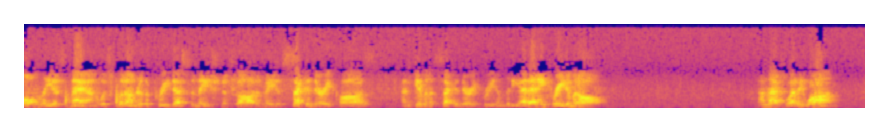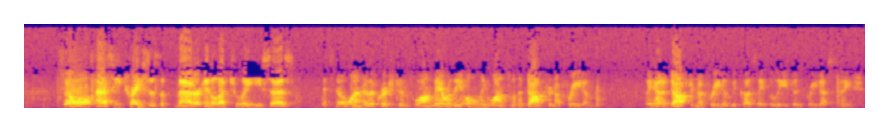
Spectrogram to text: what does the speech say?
only as man was put under the predestination of God and made a secondary cause and given a secondary freedom that he had any freedom at all. And that's what he won. So, as he traces the matter intellectually, he says, it's no wonder the Christians won. They were the only ones with a doctrine of freedom. They had a doctrine of freedom because they believed in predestination.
